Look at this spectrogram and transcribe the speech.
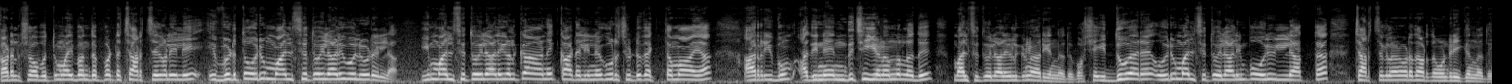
കടൽക്ഷോഭത്തുമായി ബന്ധപ്പെട്ട ചർച്ചകളിൽ ഇവിടുത്തെ ഒരു മത്സ്യത്തൊഴിലാളി പോലും ഇവിടെ ഇല്ല. ഈ മത്സ്യത്തൊഴിലാളികൾക്കാണ് കടലിനെ കുറിച്ചിട്ട് വ്യക്തമായ അറിവും അതിനെ എന്ത് ചെയ്യണം എന്നുള്ളത് മത്സ്യത്തൊഴിലാളികൾക്കാണ് അറിയുന്നത്. പക്ഷേ ഇതുവരെ ഒരു മത്സ്യത്തൊഴിലാളിയും പോലും ഇല്ലാത്ത ചർച്ചകളാണ് ഇവിടെ നടന്നുകൊണ്ടിരിക്കുന്നത്.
